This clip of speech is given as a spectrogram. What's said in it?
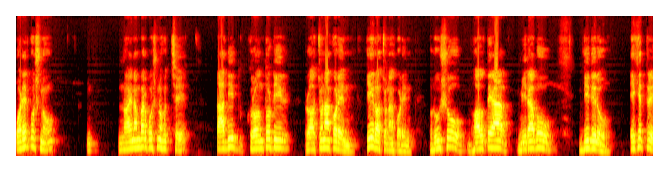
পরের প্রশ্ন, নয় নম্বর প্রশ্ন হচ্ছে, কাদিদ গ্রন্থটির রচনা করেন, কে রচনা করেন? Rousseau, Voltaire, Mirabeau, Diderot. এক্ষেত্রে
